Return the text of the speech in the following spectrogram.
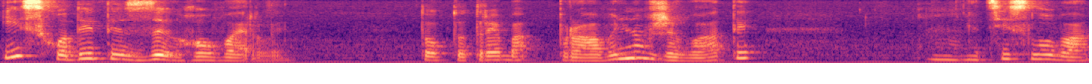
і сходити з говерли. Тобто треба правильно вживати ці слова.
